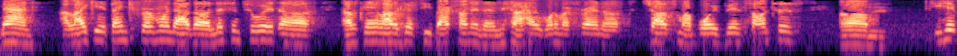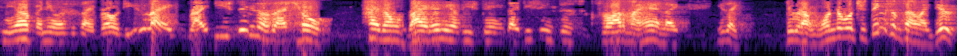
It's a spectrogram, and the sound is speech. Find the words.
man, I like it. Thank you for everyone that uh, listened to it. Uh, I was getting a lot of good feedbacks on it, and I had one of my friend, uh, shout out to my boy Ben Santos. Um, he hit me up and he was just like, "Bro, do you like write these things?" I was like, "Yo, I don't write any of these things. Like these things just flow out of my head." Like he's like, "Dude, I wonder what you think sometimes." I'm like, "Dude,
